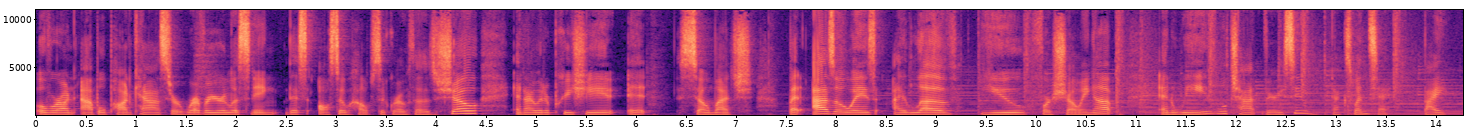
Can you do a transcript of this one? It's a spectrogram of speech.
over on Apple Podcasts or wherever you're listening, this also helps the growth of the show. And I would appreciate it so much. But as always, I love you for showing up, and we will chat very soon next Wednesday. Bye.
